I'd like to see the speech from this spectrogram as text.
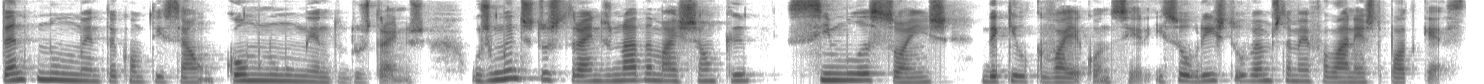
tanto no momento da competição como no momento dos treinos. Os momentos dos treinos nada mais são que simulações daquilo que vai acontecer e sobre isto vamos também falar neste podcast.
